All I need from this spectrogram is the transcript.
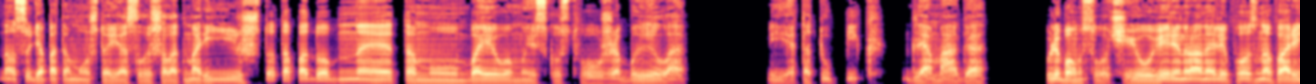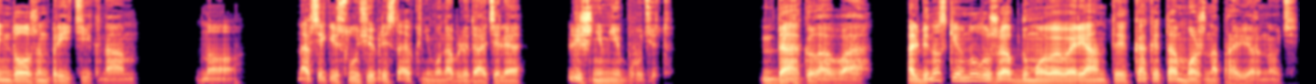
Но судя по тому, что я слышал от Марии, что-то подобное этому боевому искусству уже было. И это тупик для мага. В любом случае, уверен, рано или поздно парень должен прийти к нам. Но на всякий случай приставь к нему наблюдателя, лишним не будет. Да, глава. Альбинос кивнул, уже обдумывая варианты, как это можно провернуть.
